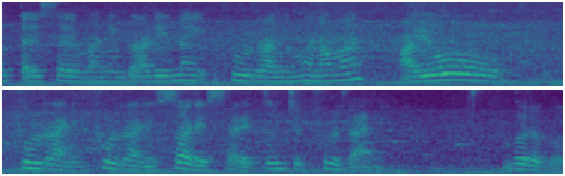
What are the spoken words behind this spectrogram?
होताई साहेबांनी गाडी नाही फुलराणी म्हणा मा आयो फुलराणी फुलराणी सॉरी सॉरी तुमची फुलराणी. बरोबर.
